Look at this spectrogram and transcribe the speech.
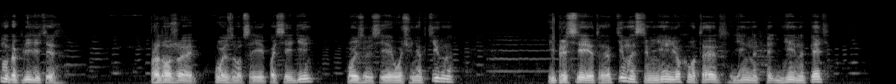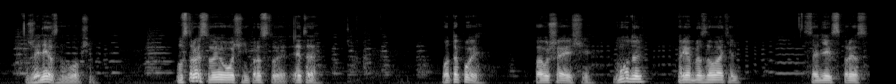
Ну, как видите, продолжаю пользоваться ей по сей день. Пользуюсь ей очень активно. И при всей этой активности мне ее хватает день на 5, дней на 5 железно, в общем. Устройство его очень простое. Это вот такой повышающий модуль, преобразователь с AliExpress.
